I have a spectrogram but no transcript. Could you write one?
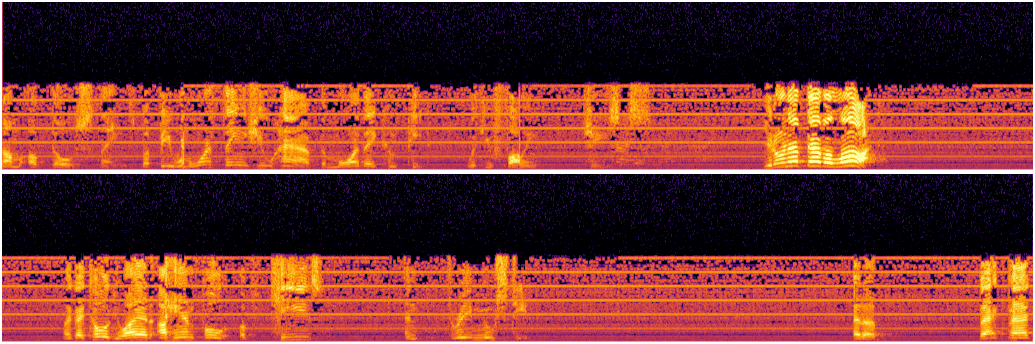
some of those things, but the more things you have, the more they compete with you following Jesus. You don't have to have a lot. Like I told you, I had a handful of keys and three moose teeth. had a backpack,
